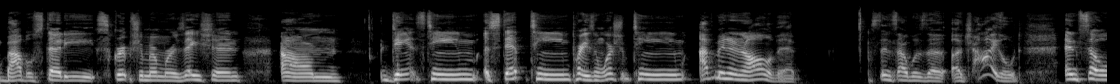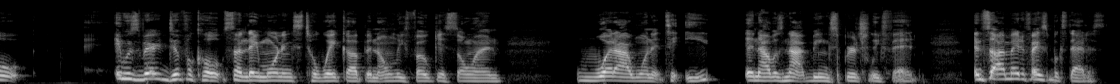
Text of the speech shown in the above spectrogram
Bible study, scripture memorization, um, dance team, a step team, praise and worship team. I've been in all of it since I was a, a child. And so it was very difficult Sunday mornings to wake up and only focus on what I wanted to eat. And I was not being spiritually fed. And so I made a Facebook status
